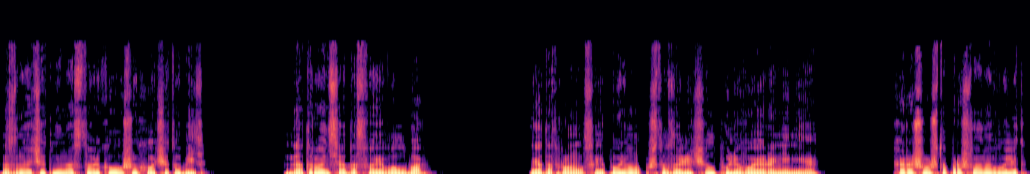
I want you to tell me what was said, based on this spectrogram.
значит, не настолько уж и хочет убить. Дотронься до своего лба. Я дотронулся и понял, что залечил пулевое ранение. Хорошо, что прошла на вылет,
